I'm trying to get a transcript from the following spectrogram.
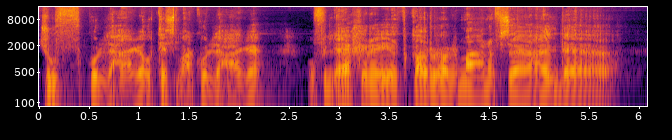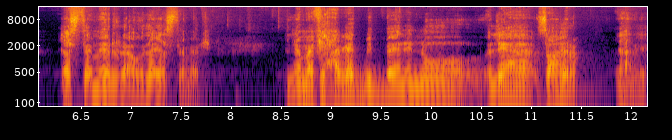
تشوف كل حاجة وتسمع كل حاجة وفي الآخر هي تقرر مع نفسها هل ده يستمر أو لا يستمر. إنما في حاجات بتبان إنه لها ظاهرة يعني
